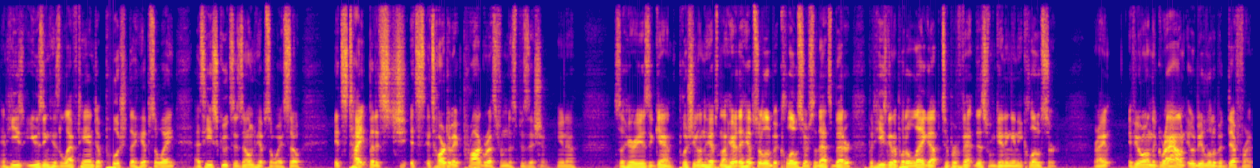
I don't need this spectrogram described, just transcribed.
and he's using his left hand to push the hips away as he scoots his own hips away. So it's tight, but it's it's it's hard to make progress from this position, you know. So here he is again, pushing on the hips. Now here the hips are a little bit closer, so that's better. But he's going to put a leg up to prevent this from getting any closer, right? If you were on the ground, it would be a little bit different.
